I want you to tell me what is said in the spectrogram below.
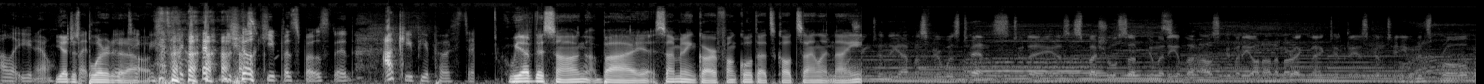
I'll let you know. Yeah, just But blurt it out. take me a second. You'll keep us posted. I'll keep you posted. We have this song by Simon and Garfunkel that's called Silent Night. Washington, the atmosphere was tense today as a special subcommittee of the House Committee on Un-American Activities continued its probe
